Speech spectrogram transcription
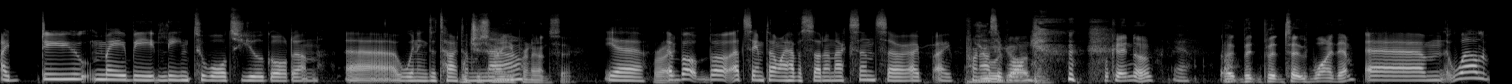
I do maybe lean towards Djurgården uh, winning the title Which is now. how you pronounce it. yeah, uh, Right. but but at the same time, I have a southern accent, so I I pronounce it wrong. Okay, no. Yeah. Uh, but but uh, why them? Um, well,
